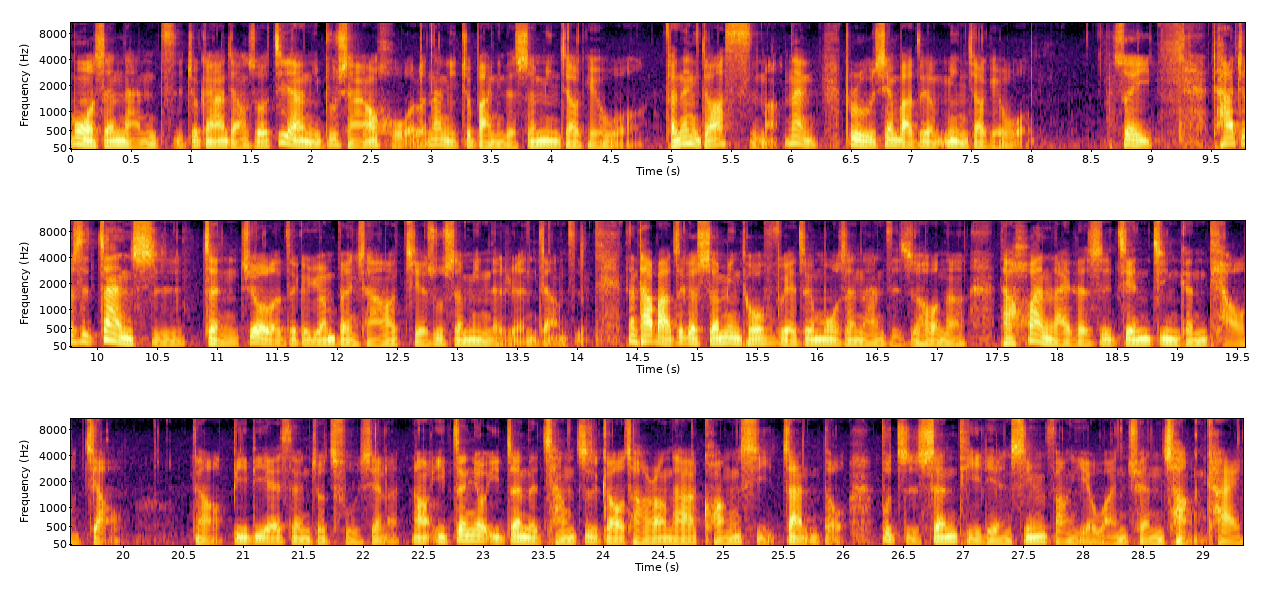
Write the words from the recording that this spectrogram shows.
陌生男子，就跟他讲说：“既然你不想要活了，那你就把你的生命交给我，反正你都要死嘛，那你不如先把这个命交给我。”所以，他就是暂时拯救了这个原本想要结束生命的人，这样子。那他把这个生命托付给这个陌生男子之后呢，他换来的是监禁跟调教。然 BDSN 就出现了，然后一阵又一阵的强制高潮，让他狂喜颤抖，不止身体，连心房也完全敞开。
